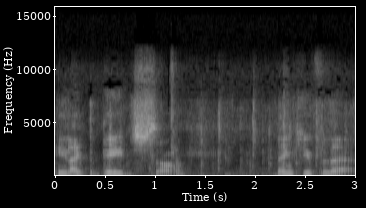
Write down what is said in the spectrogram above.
He liked the page, so thank you for that.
